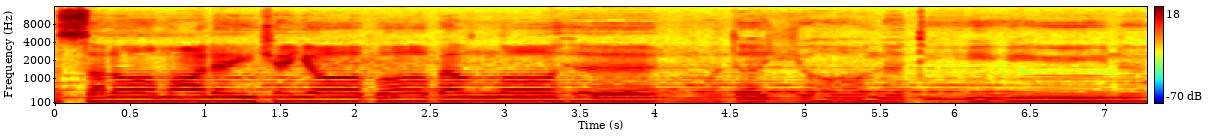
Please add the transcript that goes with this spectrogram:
السلام عليك يا باب الله وديان دينه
